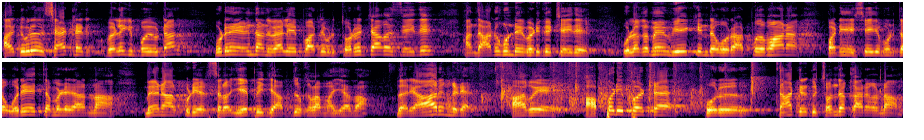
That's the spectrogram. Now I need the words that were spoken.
அதுக்கு பிறகு சேட்டலைட் விலகி போய்விட்டால் உடனே எழுந்து அந்த வேலையை பார்த்து இப்படி தொடர்ச்சியாக செய்து அந்த அணுகுண்டை வெடிக்க செய்து உலகமே வியக்கின்ற ஒரு அற்புதமான பணியை செய்து முடித்த ஒரே தமிழர் யாருன்னா மேனாள் குடியரசு தலைவர் ஏபிஜே அப்துல் கலாம் ஐயா தான். வேறு யாரும் கிடையாது. ஆகவே அப்படிப்பட்ட ஒரு நாட்டிற்கு சொந்தக்காரர்கள் நாம்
